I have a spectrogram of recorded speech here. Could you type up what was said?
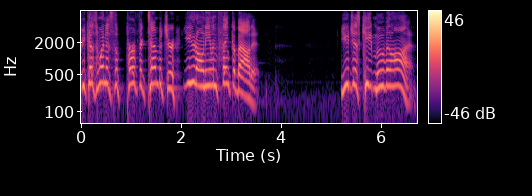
because when it's the perfect temperature, you don't even think about it. You just keep moving on.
